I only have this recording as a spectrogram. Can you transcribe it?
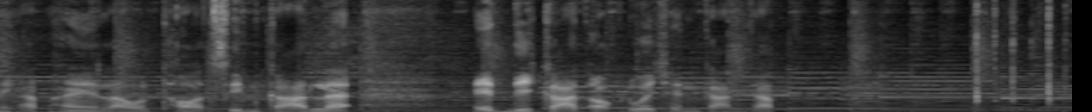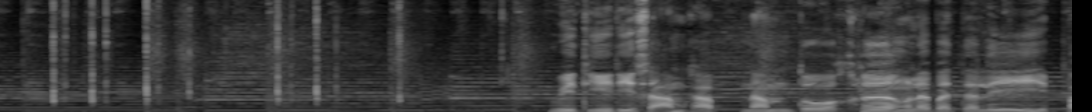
นะครับให้เราถอดซิมการ์ดและ SD การ์ดออกด้วยเช่นกันครับ วิธีที่ 3 ครับนำตัวเครื่องและแบตเตอรี่ไป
